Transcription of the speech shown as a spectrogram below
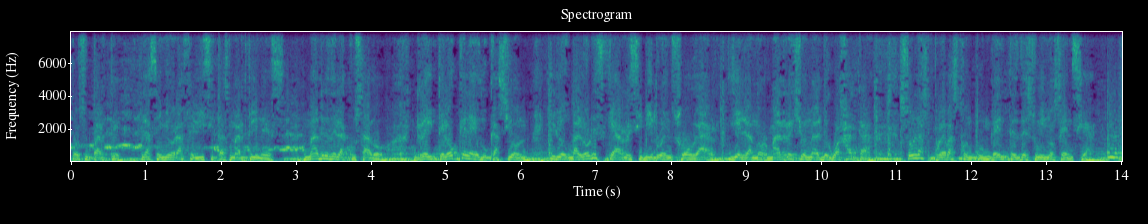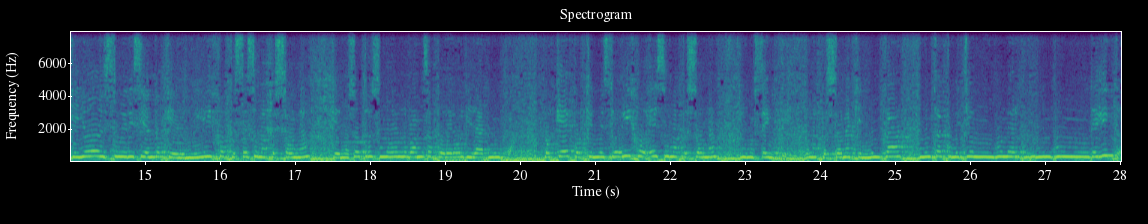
por su parte, la señora Felicitas Martínez, madre del acusado, reiteró que la educación y los valores que ha recibido en su hogar y en la normal regional de Oaxaca son las pruebas contundentes de su inocencia. Lo que yo estoy diciendo que mi hijo pues es una persona que nosotros no lo vamos a poder olvidar nunca. ¿Por qué? Porque nuestro hijo es una persona inocente, una persona que nunca nunca cometió ningún er, delito,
